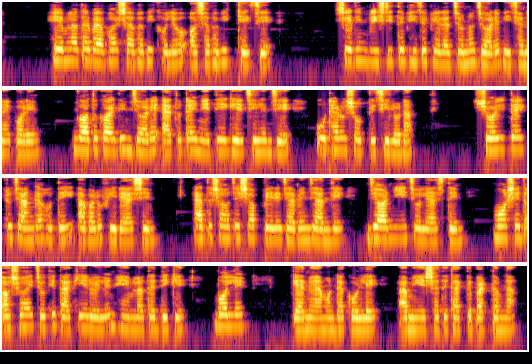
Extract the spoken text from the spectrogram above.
হেমলতার ব্যবহার স্বাভাবিক হলেও অস্বাভাবিক ঠেকছে। সেদিন বৃষ্টিতে ভিজে ফেরার জন্য জ্বরে বিছানায় পড়েন। গত কয়েকদিন জ্বরে এতটাই নেতিয়ে গিয়েছিলেন যে, ওঠারও শক্তি ছিল না। শরীরটা একটু চাঙ্গা হতেই আবারও ফিরে আসেন। এত সহজে সব পেরে যাবেন জানলে জ্বর নিয়ে চলে আসতেন। মোর্শেদ অসহায় চোখে তাকিয়ে রইলেন হেমলতার দিকে। বললেন, কেন এমনটা করলে? আমি এর সাথে থাকতে পারতাম না।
